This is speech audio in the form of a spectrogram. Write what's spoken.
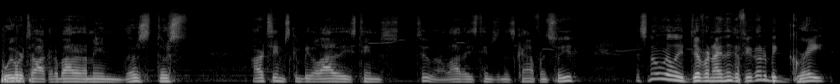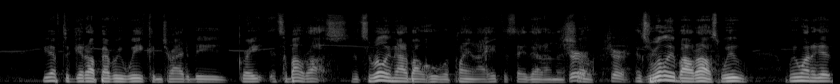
we were talking about it. I mean, there's, there's, our teams can beat a lot of these teams too, and a lot of these teams in this conference. So you, it's no really different. I think if you're going to be great, you have to get up every week and try to be great. It's about us. It's really not about who we're playing. I hate to say that on the Sure, show. sure. It's really about us. We we want to get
